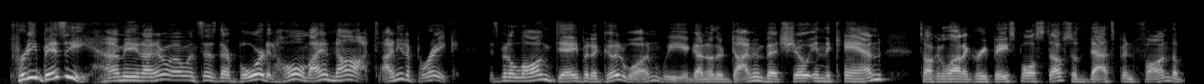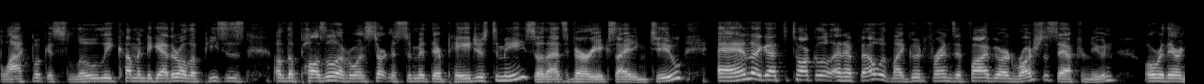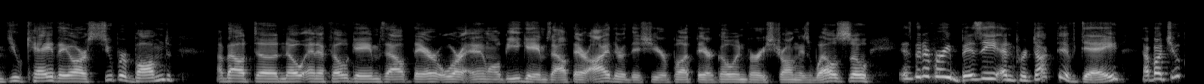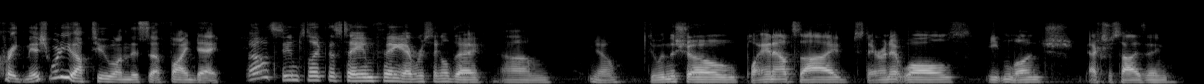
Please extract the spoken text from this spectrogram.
Pretty busy. I mean, I know everyone says they're bored at home. I am not. I need a break. It's been a long day, but a good one. We got another Diamond Bet show in the can, talking a lot of great baseball stuff. So that's been fun. The Black Book is slowly coming together, all the pieces of the puzzle. Everyone's starting to submit their pages to me. So that's very exciting too. And I got to talk a little NFL with my good friends at Five Yard Rush this afternoon over there in UK. They are super bummed about uh, no NFL games out there or MLB games out there either this year, but they're going very strong as well. So it's been a very busy and productive day. How about you, Craig Mish? What are you up to on this uh, fine day? Well, it seems like the same thing every single day. Um, you know, doing the show, playing outside, staring at walls, eating lunch, exercising.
